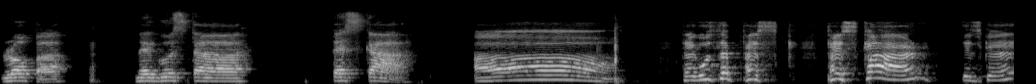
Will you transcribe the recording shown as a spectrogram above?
ropa, me gusta pescar. Oh, ¿te gusta pes pescar? Is good.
